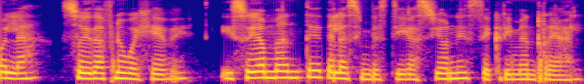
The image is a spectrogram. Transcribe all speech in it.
Hola, soy Dafne Wegebe y soy amante de las investigaciones de crimen real.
